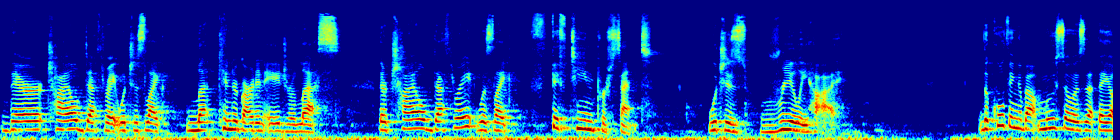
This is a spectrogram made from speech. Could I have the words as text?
their child death rate, which is like le- kindergarten age or less, their child death rate was like 15%, which is really high. The cool thing about Muso is that they,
